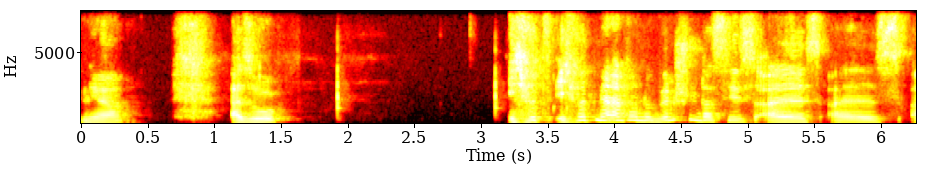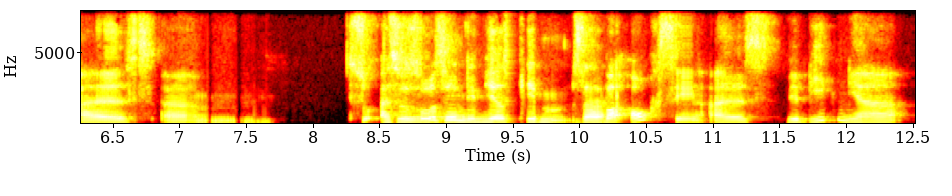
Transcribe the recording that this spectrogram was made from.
Ja, also ich würde ich würd mir einfach nur wünschen, dass sie es als, als, als ähm, so, also so sehen, wie wir es eben selber auch sehen, als wir bieten ja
